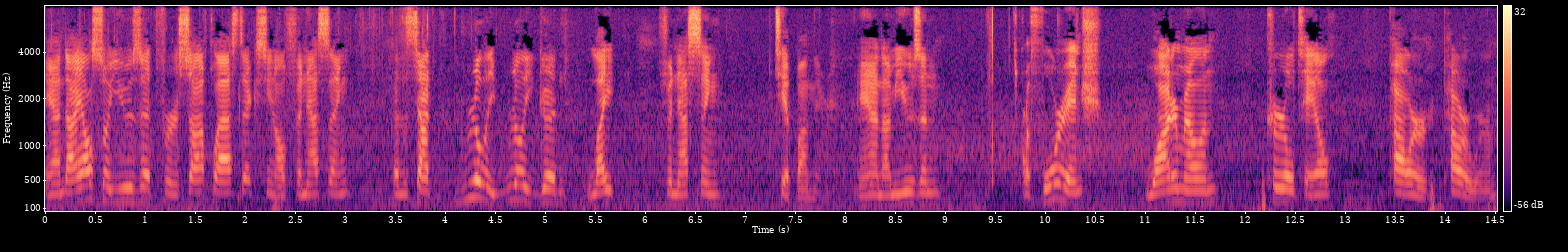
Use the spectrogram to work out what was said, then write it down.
And I also use it for soft plastics, you know, finessing. Because it's got really, really good light finessing tip on there. And I'm using a 4 inch watermelon curl tail power power worm.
